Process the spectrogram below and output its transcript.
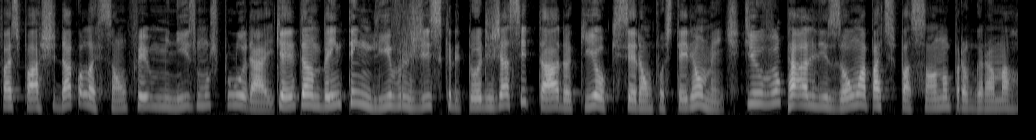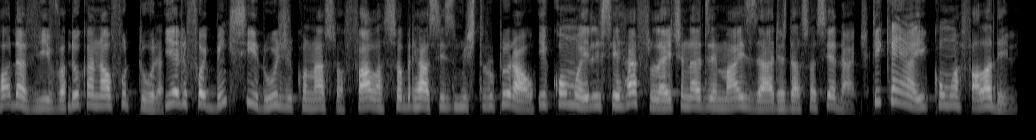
faz parte da coleção Feminismos Plurais, que também tem livros de escritores já citados aqui ou que serão posteriormente. Silva realizou uma participação no programa Roda Viva do canal Futura e ele foi bem cirúrgico na sua fala sobre racismo estrutural e como ele se reflete nas demais áreas da sociedade. Fiquem aí com uma fala dele.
